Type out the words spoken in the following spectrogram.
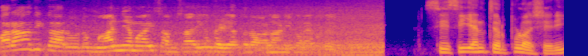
പരാതിക്കാരോട് മാന്യമായി സംസാരിക്കാൻ കഴിയാത്ത ഒരാളാണ് ഈ പറയുന്നത്. C C N Cherpulassery.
